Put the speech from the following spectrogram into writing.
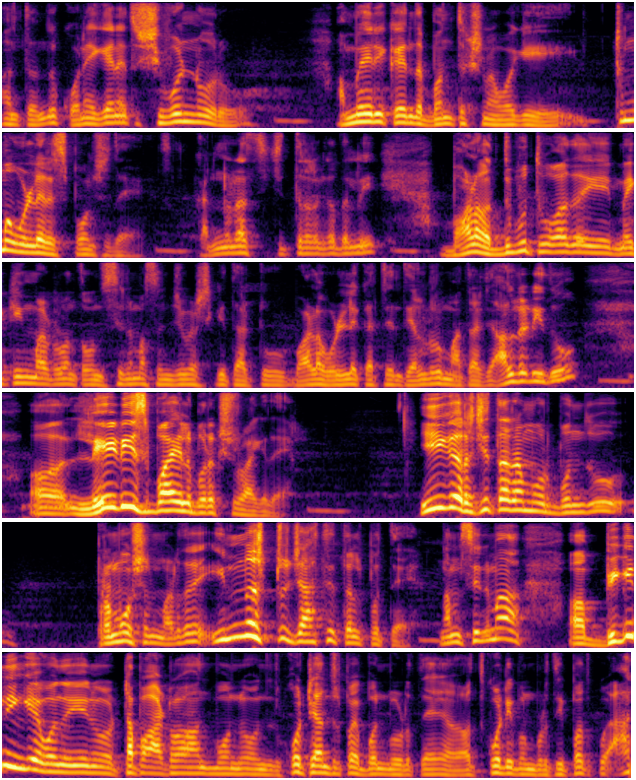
ಅಂತಂದು ಕೊನೆಗೇನಾಯಿತು, ಶಿವಣ್ಣವರು ಅಮೇರಿಕೆಯಿಂದ ಬಂದ ತಕ್ಷಣವಾಗಿ ತುಂಬ ಒಳ್ಳೆ ರೆಸ್ಪಾನ್ಸ್ ಇದೆ. ಕನ್ನಡ ಚಿತ್ರರಂಗದಲ್ಲಿ ಭಾಳ ಅದ್ಭುತವಾದ ಈ ಮೇಕಿಂಗ್ ಮಾಡಿರುವಂಥ ಒಂದು ಸಿನಿಮಾ ಸಂಜೀವ ಗೀತಾ ಟು ಭಾಳ ಒಳ್ಳೆ ಕಥೆ ಅಂತ ಎಲ್ಲರೂ ಮಾತಾಡ್ತಾರೆ. ಆಲ್ರೆಡಿ ಇದು ಲೇಡೀಸ್ ಬಾಯಲ್ಲಿ ಬರೋಕ್ಕೆ ಶುರುವಾಗಿದೆ. ಈಗ ರಚಿತಾರಾಮ್ ಅವ್ರು ಬಂದು ಪ್ರಮೋಷನ್ ಮಾಡಿದ್ರೆ ಇನ್ನಷ್ಟು ಜಾಸ್ತಿ ತಲುಪುತ್ತೆ. ನಮ್ಮ ಸಿನಿಮಾ ಬಿಗಿನಿಂಗೇ ಒಂದು ಏನು ಟಪಾಟೋ ಅಂತ ಒಂದು ಒಂದು ಕೋಟ್ಯಾಂತರ ರೂಪಾಯಿ ಬಂದ್ಬಿಡುತ್ತೆ, ಹತ್ತು ಕೋಟಿ ಬಂದ್ಬಿಡುತ್ತೆ, ಇಪ್ಪತ್ತು ಕೋಟಿ ಆ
